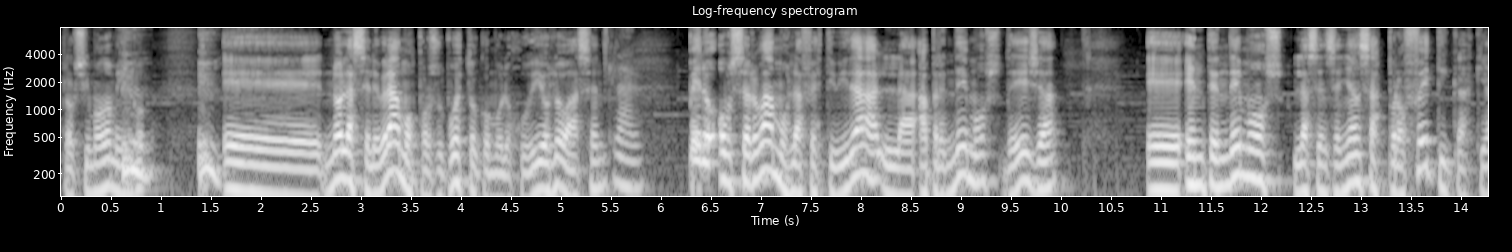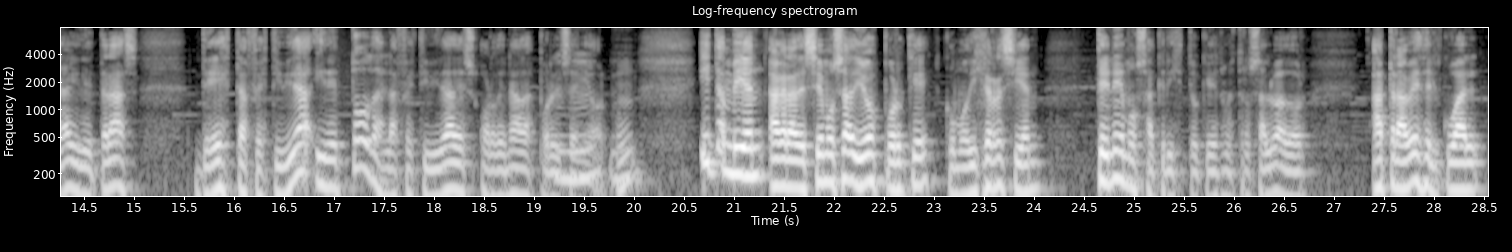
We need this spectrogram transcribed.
próximo domingo, eh, no la celebramos, por supuesto, como los judíos lo hacen, pero observamos la festividad, la aprendemos de ella, eh, entendemos las enseñanzas proféticas que hay detrás de esta festividad y de todas las festividades ordenadas por el Señor. Y también agradecemos a Dios porque, como dije recién, tenemos a Cristo, que es nuestro Salvador, a través del cual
